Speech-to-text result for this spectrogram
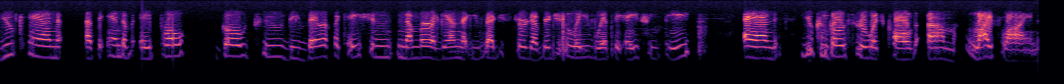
you can, at the end of April, go to the verification number again that you registered originally with the ACP, and you can go through what's called um, Lifeline,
